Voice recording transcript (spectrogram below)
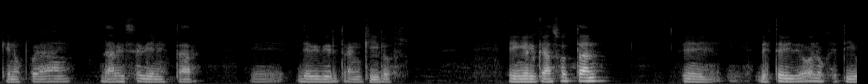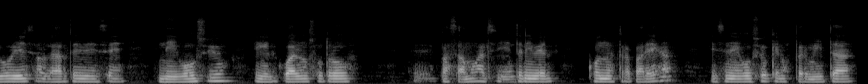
que nos puedan dar ese bienestar de vivir tranquilos. En el caso tal eh, de este video el objetivo es hablarte de ese negocio en el cual nosotros eh, pasamos al siguiente nivel con nuestra pareja, ese negocio que nos permita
